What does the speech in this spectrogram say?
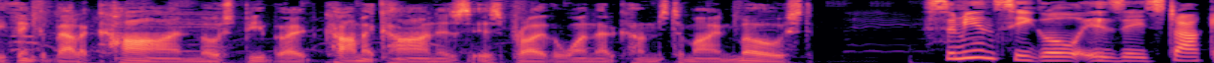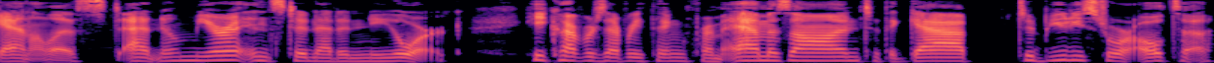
You think about a con, most people, Comic Con is, is probably the one that comes to mind most. Simeon Siegel is a stock analyst at Nomura Instinet in New York. He covers everything from Amazon to The Gap to beauty store Ulta.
